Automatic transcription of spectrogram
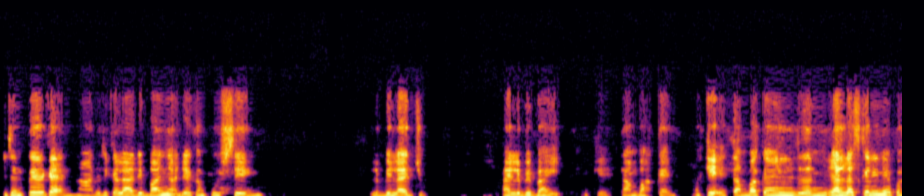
macam tu kan. Ha, jadi kalau ada banyak dia akan pusing lebih laju. Ha, lebih baik. Okey, tambahkan. Okey, tambahkan yang, yang last kali ni apa?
